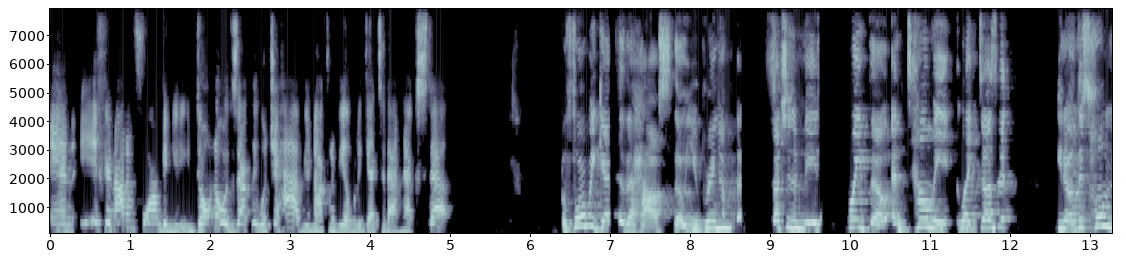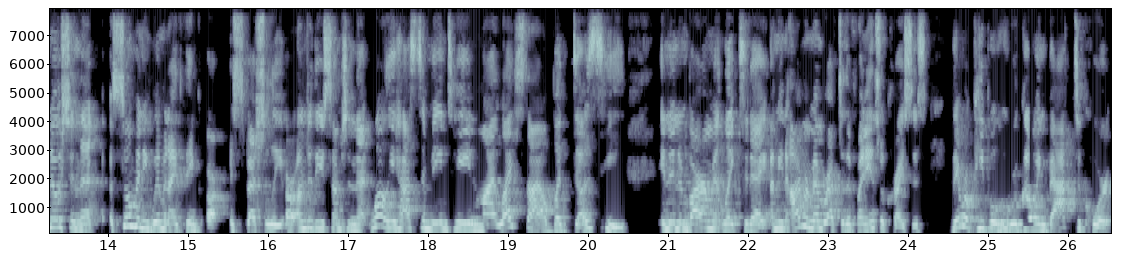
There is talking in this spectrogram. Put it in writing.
and if you're not informed and you, you don't know exactly what you have you're not going to be able to get to that next step. Before we get to the house though you bring up such an amazing point though and tell me like does it you know, this whole notion that so many women, I think, are, especially, are under the assumption that, well, he has to maintain my lifestyle, but does he? In an environment like today, I mean, I remember after the financial crisis, there were people who were going back to court,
